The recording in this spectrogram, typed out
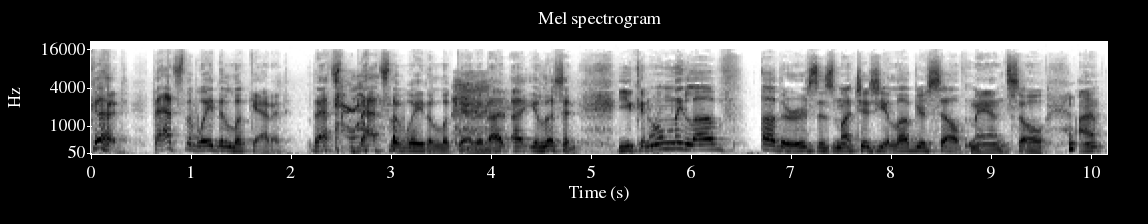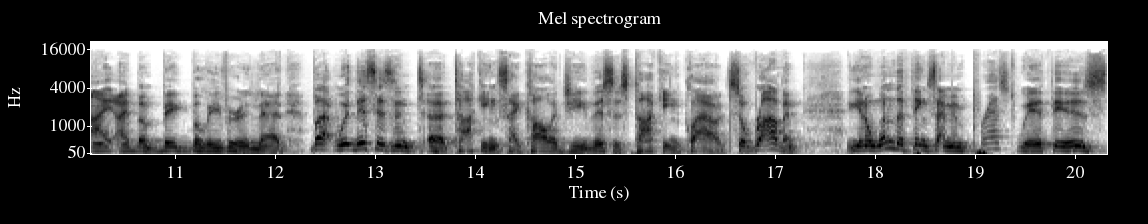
Good. That's the way to look at it. That's that's the way to look at it. I, I, you listen. You can only love others as much as you love yourself, man. So I'm, I, I'm a big believer in that. But this isn't uh, talking psychology. This is talking cloud. So Robin, you know, one of the things I'm impressed with is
